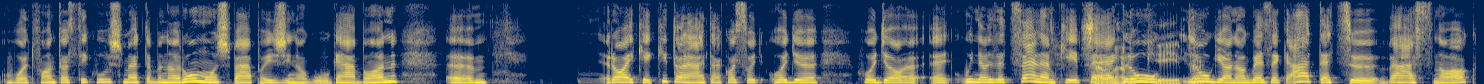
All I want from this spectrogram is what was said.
volt fantasztikus, mert ebben a rómos pápai zsinagógában öm, rajkék kitalálták azt, hogy, hogy hogy a úgynevezett szellemképek, szellemképek. Lóg, lógjanak be, ezek áttetsző vásznak,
